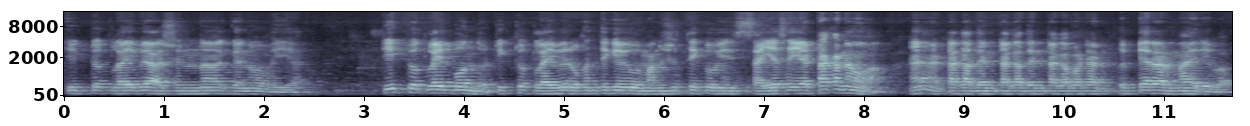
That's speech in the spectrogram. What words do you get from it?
টিকটক লাইভে আসেন না কেন ভাইয়া? টিকটক লাইভ বন্ধ। টিকটক লাইভের ওখান থেকে মানুষের থেকে ওই সাইয়া সাইয়া টাকা নেওয়া হ্যাঁ? টাকা দেন টাকা দেন, টাকা পাঠান, ওই প্যারার মায়ের রে বাপ।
